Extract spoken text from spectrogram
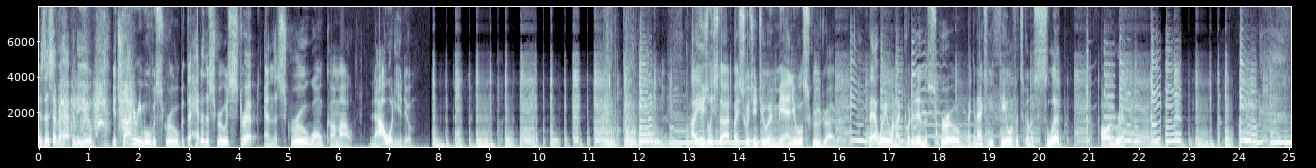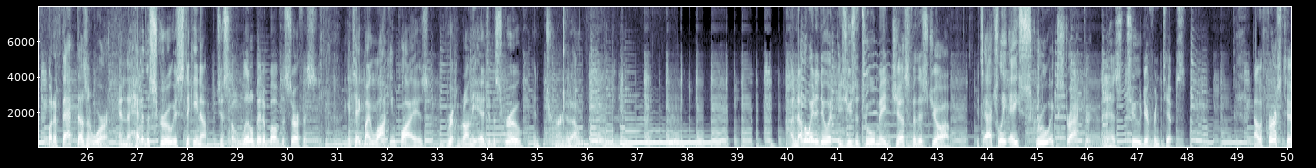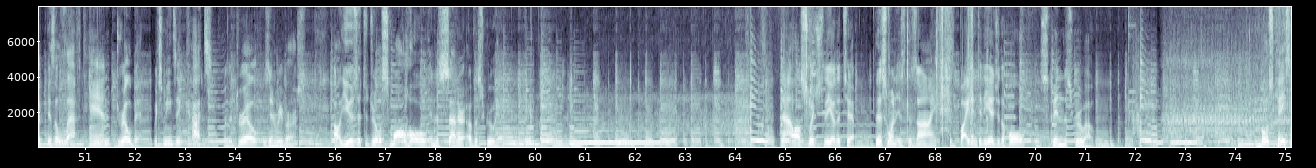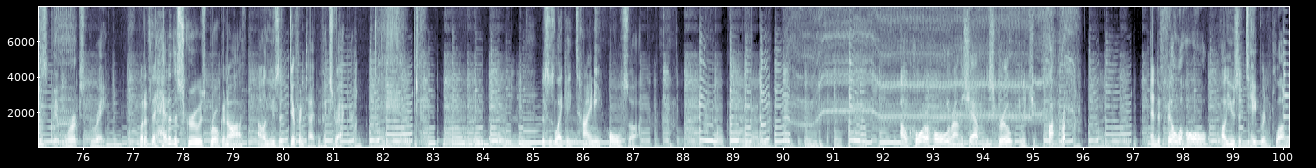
Has this ever happened to you? You're trying to remove a screw, but the head of the screw is stripped and the screw won't come out. Now what do you do? I usually start by switching to a manual screwdriver. That way, when I put it in the screw, I can actually feel if it's going to slip or grip. But if that doesn't work and the head of the screw is sticking up just a little bit above the surface, I can take my locking pliers, grip it on the edge of the screw, and turn it out. Another way to do it is use a tool made just for this job. It's actually a screw extractor, and it has two different tips. Now the first tip is a left-hand drill bit, which means it cuts when the drill is in reverse. I'll use it to drill a small hole in the center of the screw head. Now I'll switch to the other tip. This one is designed to bite into the edge of the hole and spin the screw out. In most cases, it works great. But if the head of the screw is broken off, I'll use a different type of extractor. This is like a tiny hole saw. I'll core a hole around the shaft of the screw and it should pop right. And to fill the hole, I'll use a tapered plug.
